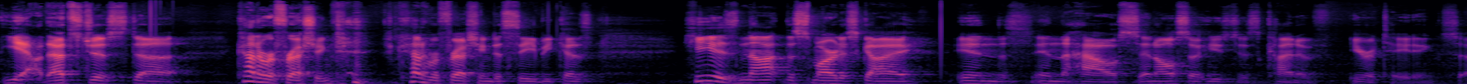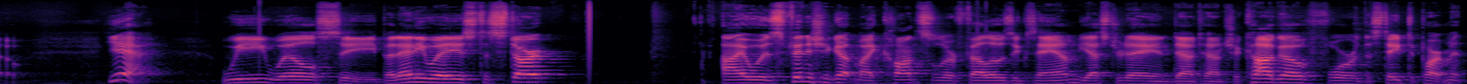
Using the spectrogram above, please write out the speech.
yeah, that's just uh, kind of refreshing, kind of refreshing to see because he is not the smartest guy in the in the house, and also he's just kind of irritating. So, yeah, we will see. But anyways, to start, I was finishing up my consular fellows exam yesterday in downtown Chicago for the State Department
